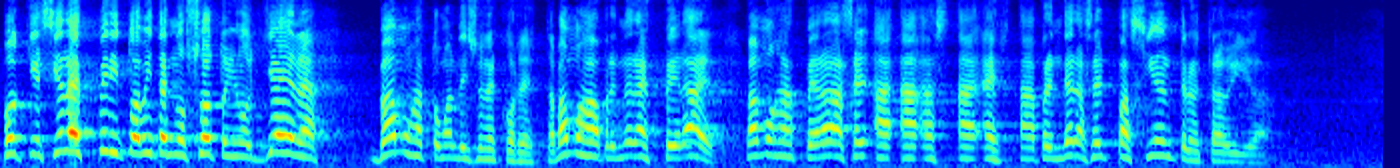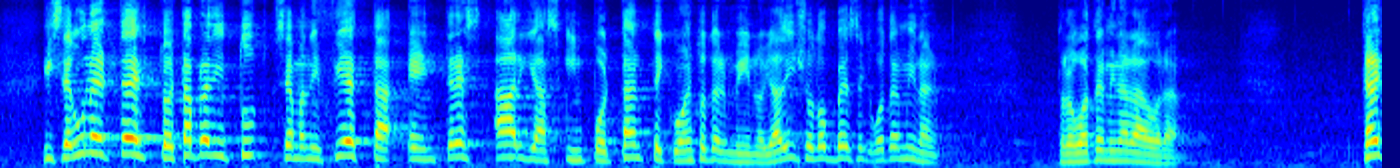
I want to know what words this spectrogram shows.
Porque si el Espíritu habita en nosotros y nos llena, vamos a tomar decisiones correctas. Vamos a aprender a esperar. Vamos a esperar a, a, aprender a ser paciente en nuestra vida. Y según el texto, esta plenitud se manifiesta en tres áreas importantes y con esto termino. Ya he dicho dos veces que voy a terminar, pero voy a terminar ahora. Tres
